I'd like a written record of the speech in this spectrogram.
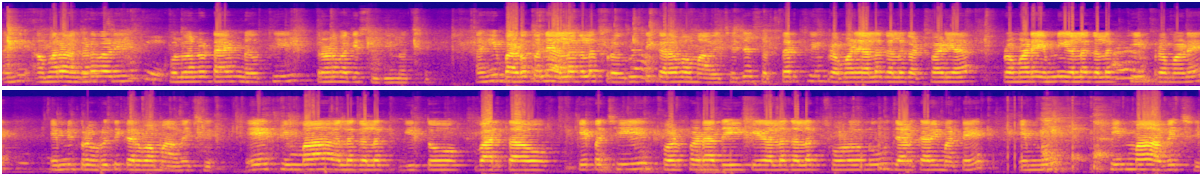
અહીં અમારા આંગણવાડી ખોલવાનો ટાઈમ નવથી ત્રણ વાગ્યા સુધીનો છે. અહીં બાળકોને અલગ અલગ પ્રવૃત્તિ કરાવવામાં આવે છે. જે સત્તર થીમ પ્રમાણે અલગ અલગ અઠવાડિયા પ્રમાણે, એમની અલગ અલગ થીમ પ્રમાણે એમની પ્રવૃત્તિ કરવામાં આવે છે. એ થીમમાં અલગ અલગ ગીતો, વાર્તાઓ કે પછી ફળફળાદી કે અલગ અલગ છોડોનું જાણકારી માટે એમનું થીમમાં આવે છે.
